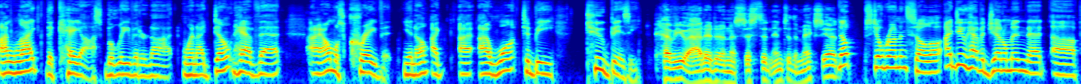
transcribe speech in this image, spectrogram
I like the chaos, believe it or not. When I don't have that, I almost crave it. You know, I, I, I want to be too busy. Have you added an assistant into the mix yet? Nope, still running solo. I do have a gentleman that uh,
